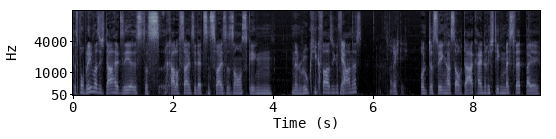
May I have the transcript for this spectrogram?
Das Problem, was ich da halt sehe, ist, dass Carlos Sainz die letzten zwei Saisons gegen einen Rookie quasi gefahren ja, ist. Richtig. Und deswegen hast du auch da keinen richtigen Messwert. Bei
